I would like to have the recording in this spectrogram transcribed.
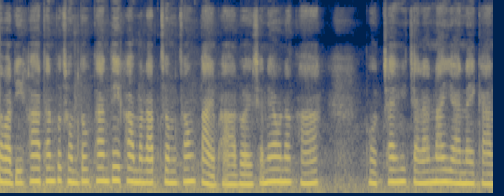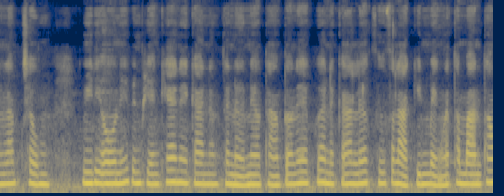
สวัสดีค่ะท่านผู้ชมทุกท่านที่เข้ามารับชมช่องต่ายพารวยชาแนลนะคะโปรดใช้วิจารณญาณในการรับชม วิดีโอนี้เป็นเพียงแค่ในการนำเสนอแนวทางตัวเลขเพื่อในการเลือกซื้อสลากกินแบ่งรัฐบาลเท่า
